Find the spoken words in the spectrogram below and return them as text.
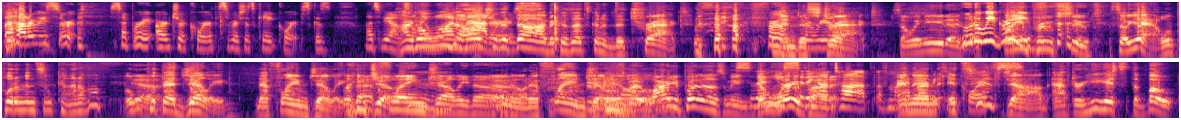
But how do we ser- separate archer corpse versus Kate corpse? Because let's be honest, I don't one want the matters archer to die because that's going to detract and the real. distract. So we need a, Who do we a grieve? flame-proof suit. So yeah, we'll put him in some kind of a. We'll Yeah. put that jelly, that flame jelly. That Jelly. flame hmm. jelly, though. you know, that flame jelly. all But why are you putting this? I mean, So then don't he's worry sitting about on it. top of my and then barbecue it's corpse. his job after he hits the boat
